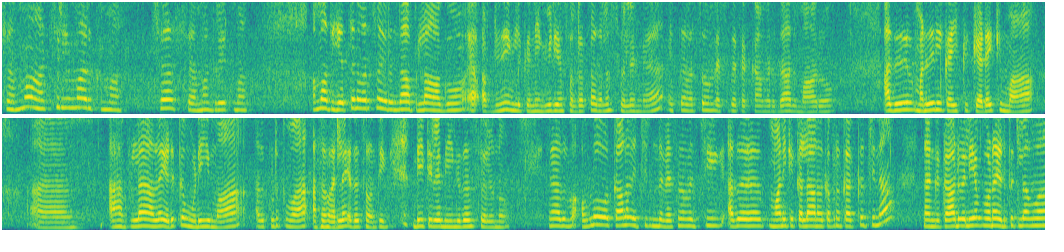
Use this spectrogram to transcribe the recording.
செம்ம ஆச்சரியமாக இருக்குமா? ச்ச செம்ம கிரேட்மா. ஆமாம் அது எத்தனை வருஷம் இருந்தால் அப்படிலாம் ஆகும்? அப்படின்னு எங்களுக்கு நீங்கள் வீடியோ சொல்கிறப்ப அதெல்லாம் சொல்லுங்கள் எத்தனை வருஷம் விஷத்தை கக்காமல் இருந்தால் அது மாறும். அது மனிதர்கள் கைக்கு கிடைக்குமா? அப்படிலாம் அதெல்லாம் எடுக்க முடியுமா? அது கொடுக்குமா? அந்த மாதிரிலாம் ஏதோ சம்திங் டீட்டெயிலாக நீங்கள் தான் சொல்லணும். ஏன்னா அது அவ்வளோ காலம் வச்சுருந்த விஷம் வச்சு அதை மாணிக்க கல்லானதுக்கப்புறம் கக்குச்சுன்னா நாங்கள் காடு வழியாக போனால் எடுத்துக்கலாமா?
